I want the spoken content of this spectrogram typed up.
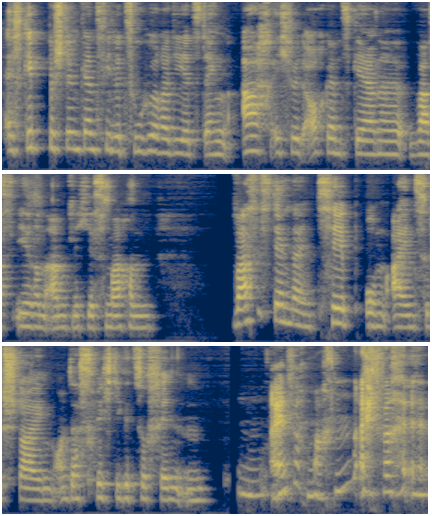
Es gibt bestimmt ganz viele Zuhörer, die jetzt denken, ach, ich würde auch ganz gerne was Ehrenamtliches machen. Was ist denn dein Tipp, um einzusteigen und das Richtige zu finden? Hm, einfach machen, einfach äh,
